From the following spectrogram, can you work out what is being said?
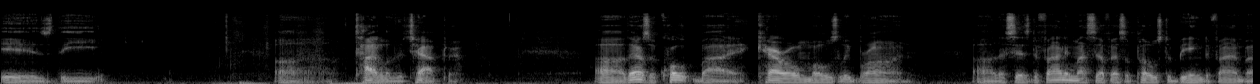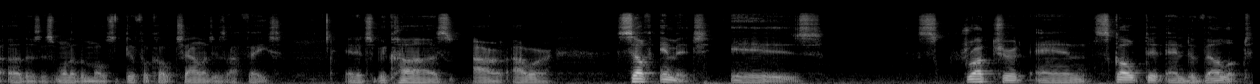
is the uh, title of the chapter. Uh, there's a quote by Carol Moseley Braun uh, that says, defining myself as opposed to being defined by others is one of the most difficult challenges I face. And it's because our, our self-image is structured and sculpted and developed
